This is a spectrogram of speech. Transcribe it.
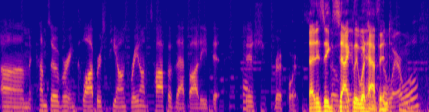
um, comes over and clobbers Pionk right on top of that body. Fi- Fish reports. That is exactly Vic what is the happened. werewolf?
